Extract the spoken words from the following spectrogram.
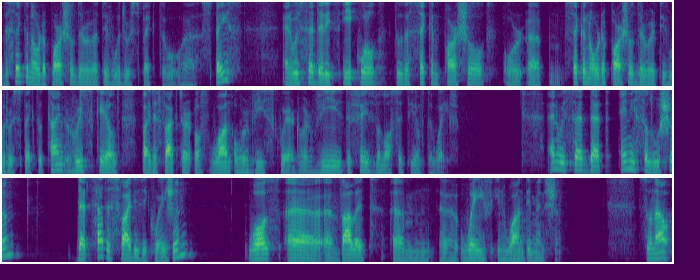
the second order partial derivative with respect to uh, space, and we said that it's equal to the second partial or uh, second order partial derivative with respect to time rescaled by the factor of 1 over v squared, where v is the phase velocity of the wave. And we said that any solution that satisfied this equation was a, a valid um, uh, wave in one dimension. So now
